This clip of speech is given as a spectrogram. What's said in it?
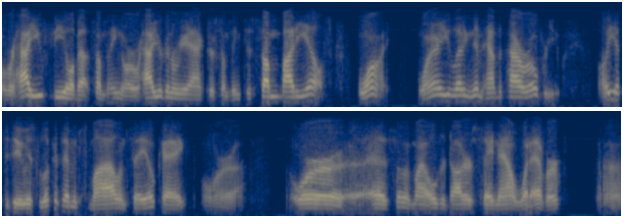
over how you feel about something or how you're going to react or something to somebody else? Why? Why are you letting them have the power over you? All you have to do is look at them and smile and say, "Okay," or uh, or uh, as some of my older daughters say now, whatever, uh,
